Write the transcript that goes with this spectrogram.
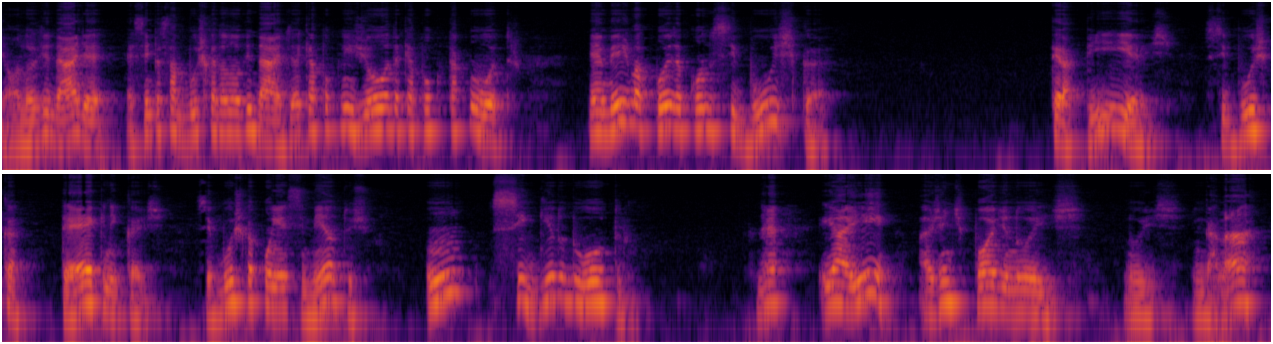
que é uma novidade, é, é, sempre essa busca da novidade. Daqui a pouco enjoa, daqui a pouco está com outro. É a mesma coisa quando se busca terapias, se busca técnicas, se busca conhecimentos um seguido do outro. Né? E aí a gente pode nos, nos enganar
